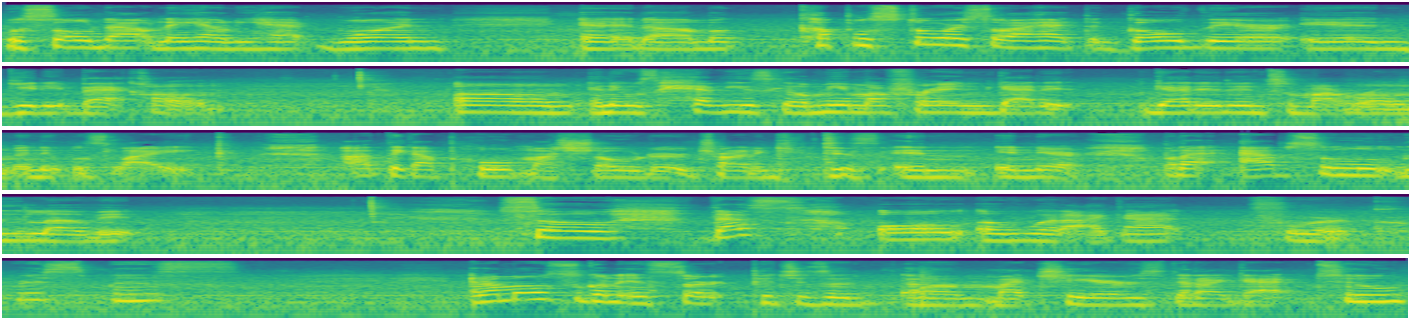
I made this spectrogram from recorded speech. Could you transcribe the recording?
was sold out and they only had one. And um, a couple stores so I had to go there and get it back home um, and it was heavy as hell. Me and my friend got it got it into my room and it was like I think I pulled my shoulder trying to get this in in there. But I absolutely love it. So that's all of what I got for Christmas. And I'm also going to insert pictures of um, my chairs that I got too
